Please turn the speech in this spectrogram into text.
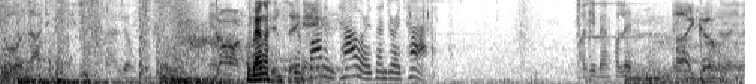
You're not in it. หาเรื่อง Dark คุณแบงค์อะ portents Your ahead. bottom tower is under attack. เอาที่แบงค์เขาเล่นไอ้ I go เธอใช่ไหม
